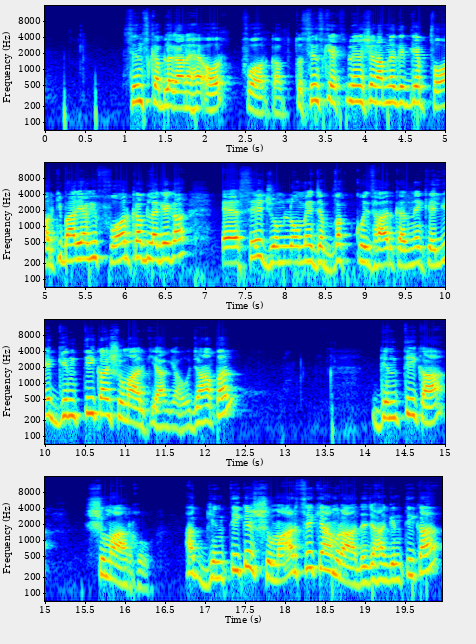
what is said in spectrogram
सिंस कब लगाना है और फॉर कब। तो सिंस की एक्सप्लेनेशन आपने देख दिया फॉर की बारी आ गई। फॉर कब लगेगा? ऐसे जुमलों में जब वक्त को इजहार करने के लिए गिनती का शुमार किया गया हो, जहाँ पर गिनती का शुमार हो। अब गिनती के शुमार से क्या मुराद है? जहाँ गिनती का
